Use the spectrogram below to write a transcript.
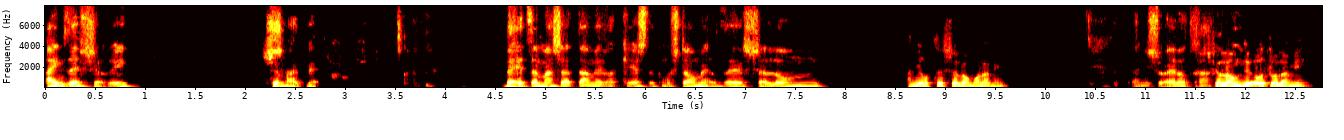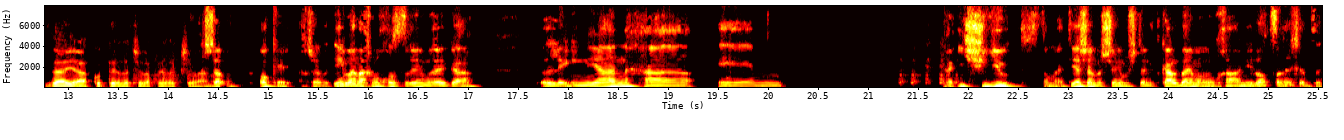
האם זה אפשרי? שמה? בעצם מה שאתה מבקש, זה כמו שאתה אומר, זה שלום... אני רוצה שלום עולמי. ואני שואל אותך... שלום אם... דעות עולמי, זה היה הכותרת של הפרק שלנו. עכשיו, אוקיי, עכשיו, אם אנחנו חוזרים רגע לעניין ה... אמ, האישיות, זאת אומרת, יש אנשים שאתה נתקל בהם, אומרים לך, אני לא צריך את זה.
